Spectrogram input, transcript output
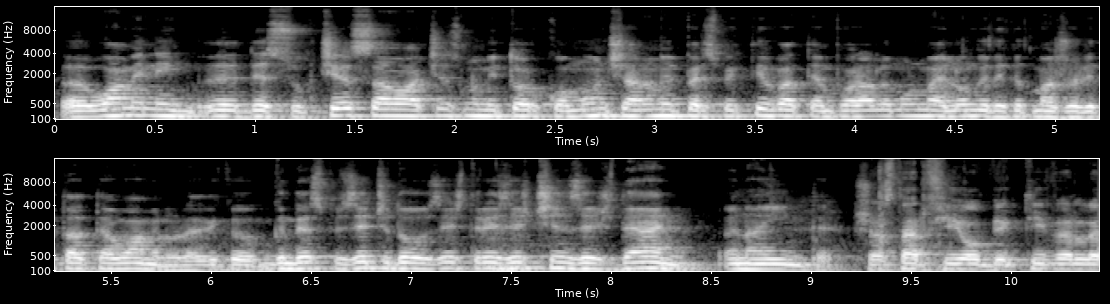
uh, oamenii uh, de succes au acest numitor comun și anume perspectiva temporală mult mai lungă decât majoritatea oamenilor. Adică gândesc pe 10, 20, 30, 50 de ani înainte. Și astea ar fi obiectivele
